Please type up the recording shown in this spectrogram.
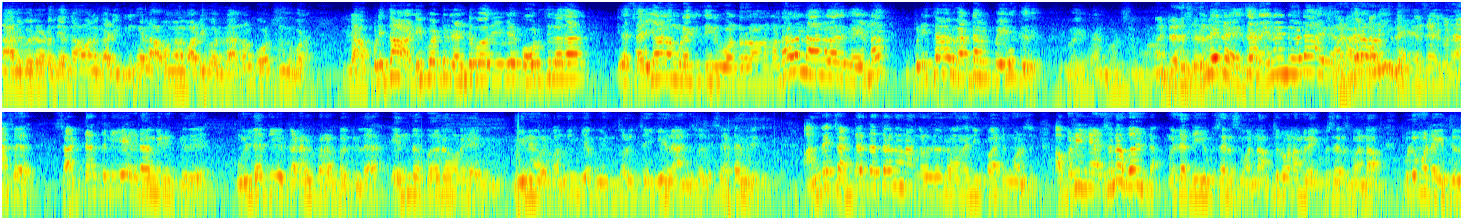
நாலு பேரோட சேர்ந்து அவனுக்கு அடிக்கிறீங்க இல்ல அவங்களும் அடிபடுறாங்க கோர்ட்ஸுக்கு போறாங்க இல்ல அப்படித்தான் அடிபட்டு ரெண்டு போதையுமே கோர்ட்ஸில் தான் இதை சரியான முறைக்கு தீர்வு கொண்டு வரணும்னாலும் நாங்கள் அதுக்கு என்ன இப்படித்தான் ஒரு கட்டமைப்பு இருக்குது. சட்டத்திலேயே இடம் இருக்குது. முல்லைத்தீவு கடல் பரப்புக்குள்ள எந்த ஒரு மீனவர் வந்து இங்க மீன் தொழில் செய்யலாம்னு சொல்லி சட்டம் இருக்குது. அந்த சட்டத்தை தானே நாங்கள் இருக்கிறோம் அதை நிப்பாட்டுங்கன்னு சொல்லி அப்படி இல்லைன்னு சொன்னா வேண்டாம். முல்லைத்தீவு பிசரஸ் வேண்டாம் திருவண்ணாமலைக்கு பிசரஸ் வேண்டாம் புல்லுமட்டைக்கு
